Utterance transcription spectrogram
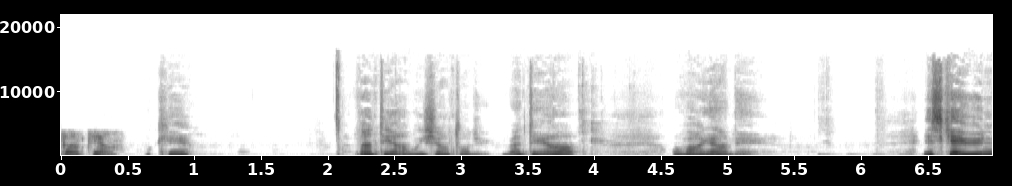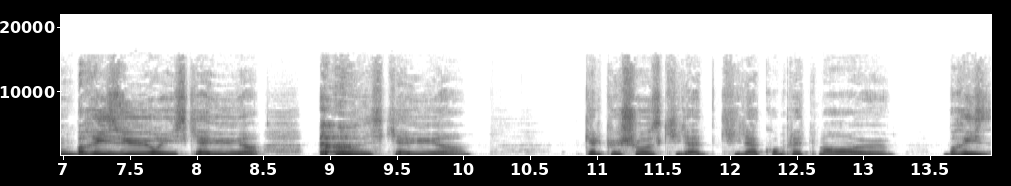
21. Ok. 21, oui, j'ai entendu. 21. On va regarder. Est-ce qu'il y a eu une brisure? Est-ce qu'il y a eu un, est-ce qu'il y a eu un, quelque chose qui l'a, qui l'a complètement euh, bris-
